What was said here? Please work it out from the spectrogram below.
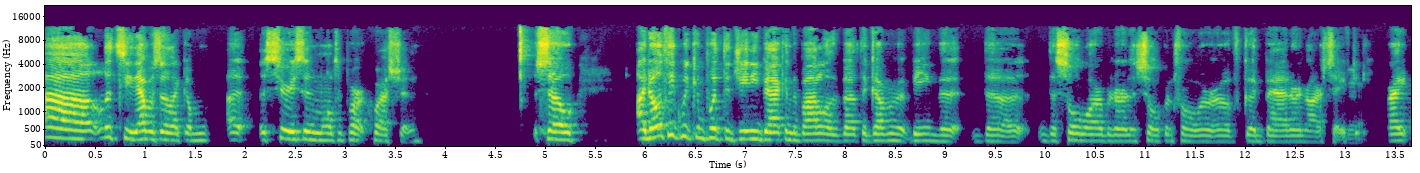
uh, let's see. That was a, like a, a, a serious and multi-part question. So, I don't think we can put the genie back in the bottle about the government being the the the sole arbiter, the sole controller of good, bad, or in our safety. Yeah. Right?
